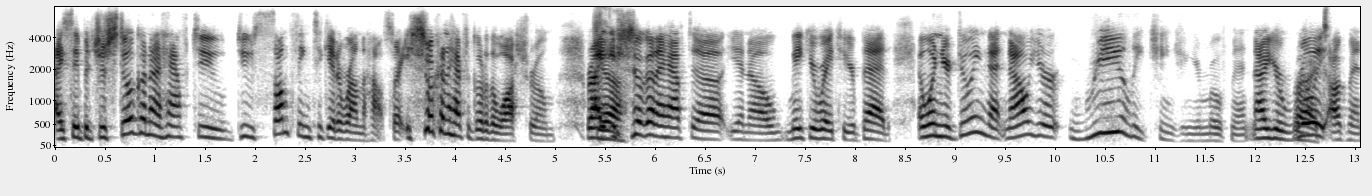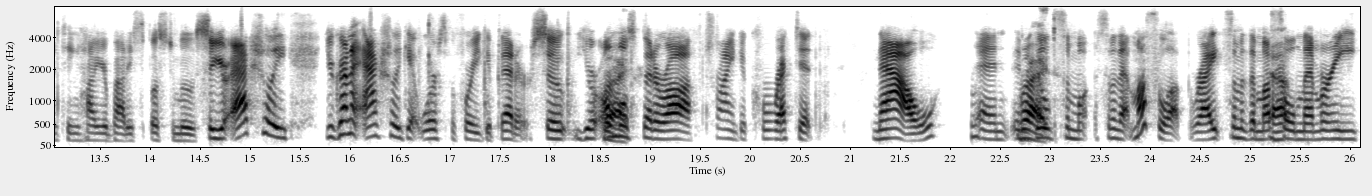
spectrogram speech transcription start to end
I say, "But you're still going to have to do something to get around the house, right? You're still going to have to go to the washroom, right? Yeah. You're still going to have to, you know, make your way to your bed. And when you're doing that, now you're really changing your movement. Now you're really Right. augmenting how your body's supposed to move. So you're actually you're going to actually get worse before you get better. So you're Right. almost better off trying to correct it now mm, and, and Right. build some some of that muscle up, right? Some of the muscle memory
